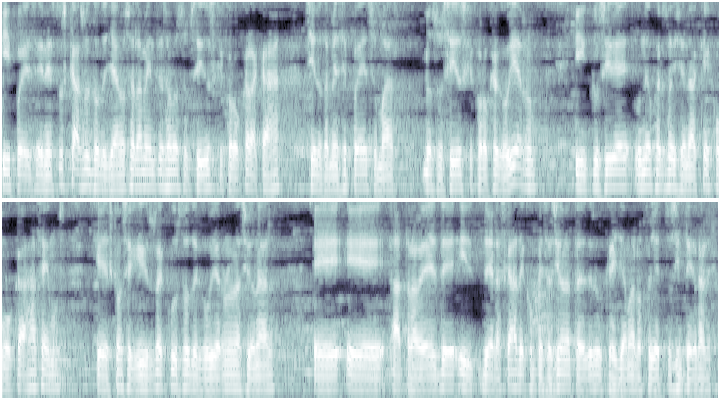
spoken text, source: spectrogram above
Y pues en estos casos donde ya no solamente son los subsidios que coloca la caja, sino también se pueden sumar los subsidios que coloca el gobierno, inclusive un esfuerzo adicional que como caja hacemos, que es conseguir recursos del gobierno nacional eh, a través de, de, las cajas de compensación, a través de lo que se llaman los proyectos integrales.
